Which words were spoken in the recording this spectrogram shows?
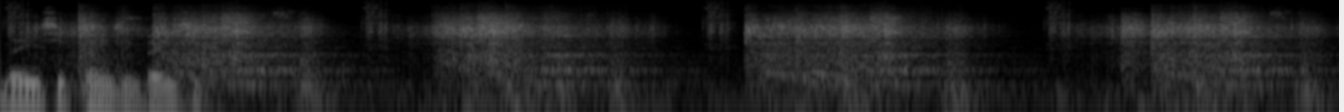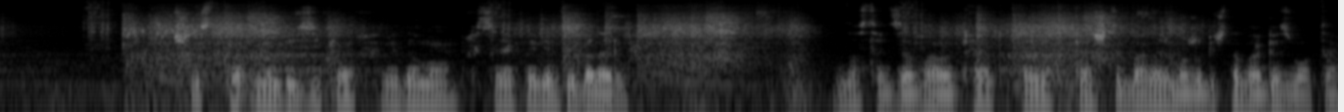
Basic, basic, basic. Wszystko na basicach. Wiadomo, chcę jak najwięcej banerów. Dostać za walkę. Tutaj każdy baner może być na wagę złota.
